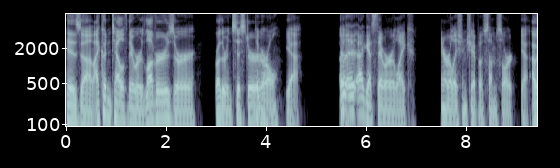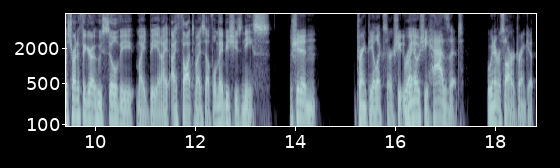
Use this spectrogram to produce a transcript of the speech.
his, um, I couldn't tell if they were lovers or brother and sister. The girl. Yeah. I- Um, I, I guess they were like in a relationship of some sort. yeah. I was trying to figure out who Sylvie might be. And I, I thought to myself, well, maybe she's niece. She didn't drink the elixir. She we know she has it, but we never saw her drink it.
